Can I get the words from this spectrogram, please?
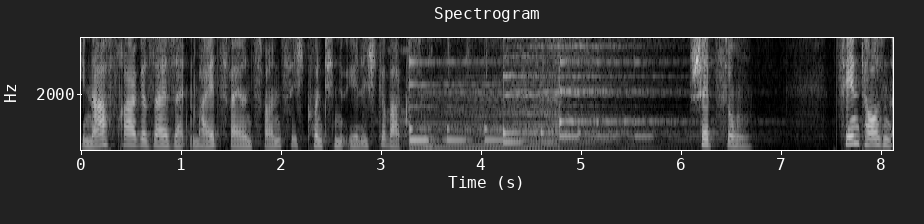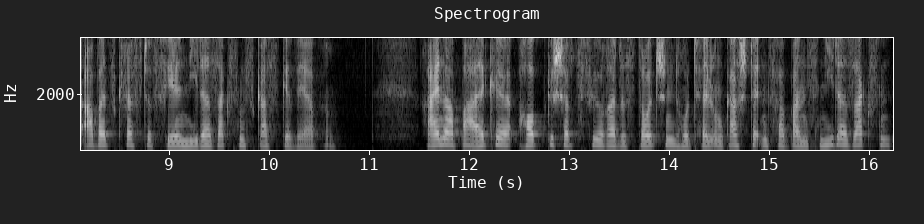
Die Nachfrage sei seit Mai 22 kontinuierlich gewachsen. Schätzung 10.000 Arbeitskräfte fehlen Niedersachsens Gastgewerbe. Rainer Balke, Hauptgeschäftsführer des Deutschen Hotel- und Gaststättenverbands Niedersachsen,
